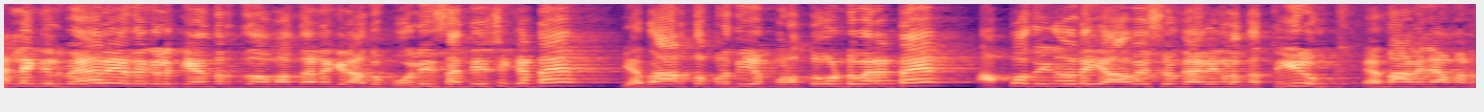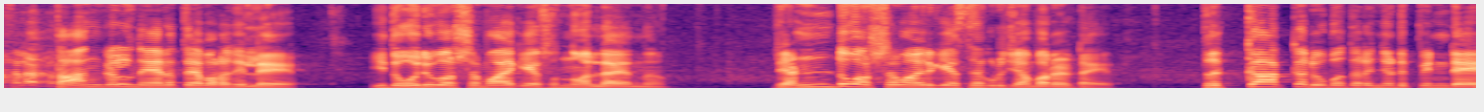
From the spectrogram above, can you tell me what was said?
അല്ലെങ്കിൽ വേറെ ഏതെങ്കിലും കേന്ദ്രത്തിൽ നിന്നോ വന്നിട്ടുണ്ടെങ്കിൽ അത് പോലീസ് അന്വേഷിക്കട്ടെ യഥാർത്ഥ പ്രതിയെ പുറത്തു കൊണ്ടുവരട്ടെ അപ്പൊ നിങ്ങളുടെ ഈ ആവേശവും കാര്യങ്ങളൊക്കെ തീരും എന്നാണ് ഞാൻ മനസ്സിലാക്കുന്നത്. താങ്കൾ നേരത്തെ പറഞ്ഞില്ലേ ഇത് ഒരു വർഷമായ കേസൊന്നും അല്ല എന്ന്. രണ്ടു വർഷമായ ഒരു കേസിനെ കുറിച്ച് ഞാൻ പറയട്ടെ. തൃക്കാക്കർ ഉപതെരഞ്ഞെടുപ്പിന്റെ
